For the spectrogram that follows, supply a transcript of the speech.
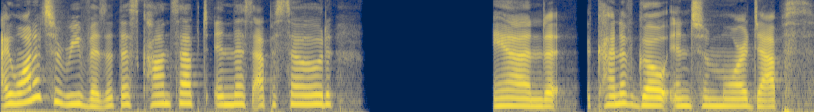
I wanted to revisit this concept in this episode and kind of go into more depth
